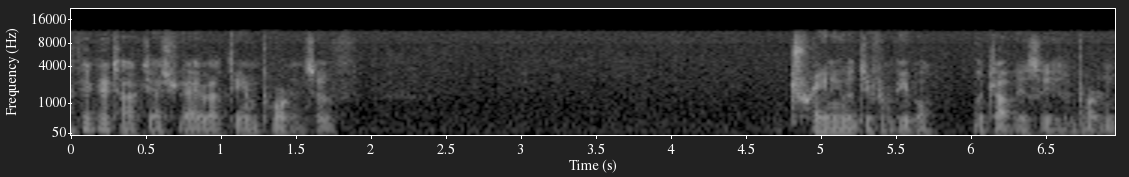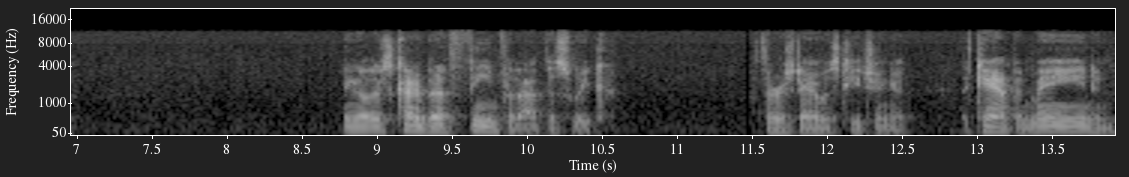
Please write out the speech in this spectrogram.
I think I talked yesterday about the importance of training with different people, which obviously is important. You know, there's kind of been a theme for that this week. Thursday I was teaching at the camp in Maine, and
